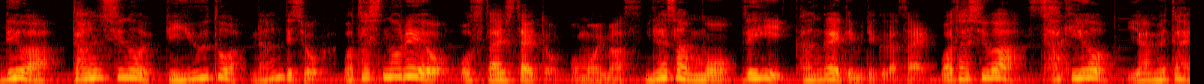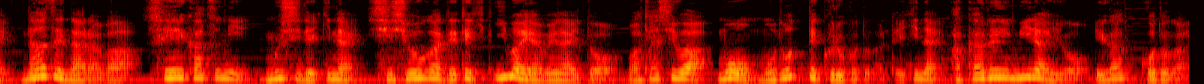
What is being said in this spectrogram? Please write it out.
では、断酒の理由とは何でしょうか私の例をお伝えしたいと思います。皆さんもぜひ考えてみてください。私は酒をやめたい。なぜならば、生活に無視できない支障が出てきた。今やめないと、私はもう戻ってくることができない。明るい未来を描くことが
